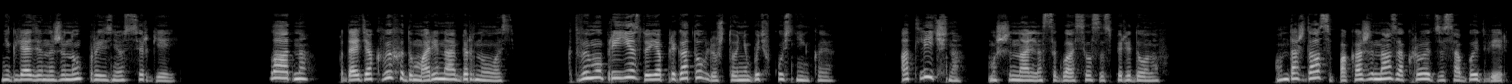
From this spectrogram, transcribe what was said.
не глядя на жену, произнес Сергей. «Ладно». Подойдя к выходу, Марина обернулась. «К твоему приезду я приготовлю что-нибудь вкусненькое». «Отлично», — машинально согласился Спиридонов. Он дождался, пока жена закроет за собой дверь.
